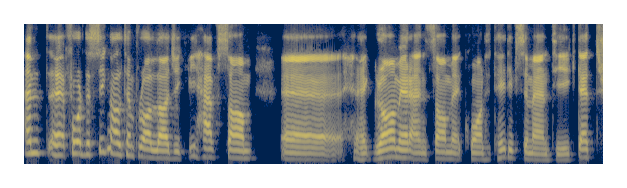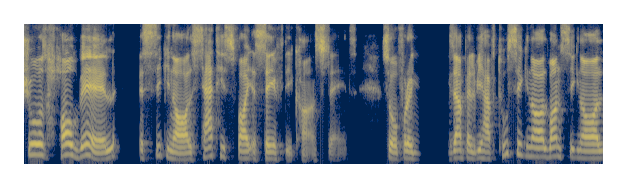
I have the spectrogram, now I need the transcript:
And uh, for the signal temporal logic, we have some uh, grammar and some quantitative semantic that shows how well a signal satisfy a safety constraint. So for example, we have two signal, one signal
